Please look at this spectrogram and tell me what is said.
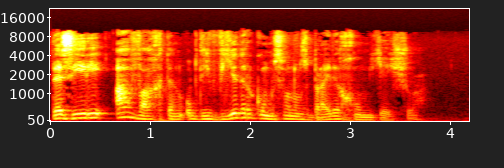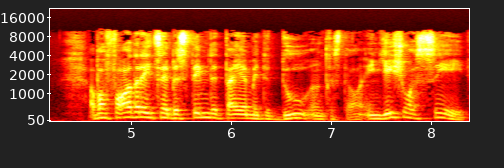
Dis hierdie afwagting op die wederkoms van ons bruidegom Yeshua. Abba Vader het sy bestemde tye met 'n doel ingestel en Yeshua sê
